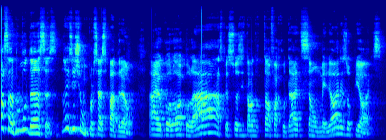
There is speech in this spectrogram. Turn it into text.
passado por mudanças. Não existe um processo padrão. Ah, eu coloco lá as pessoas de tal, tal faculdade são melhores ou piores.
